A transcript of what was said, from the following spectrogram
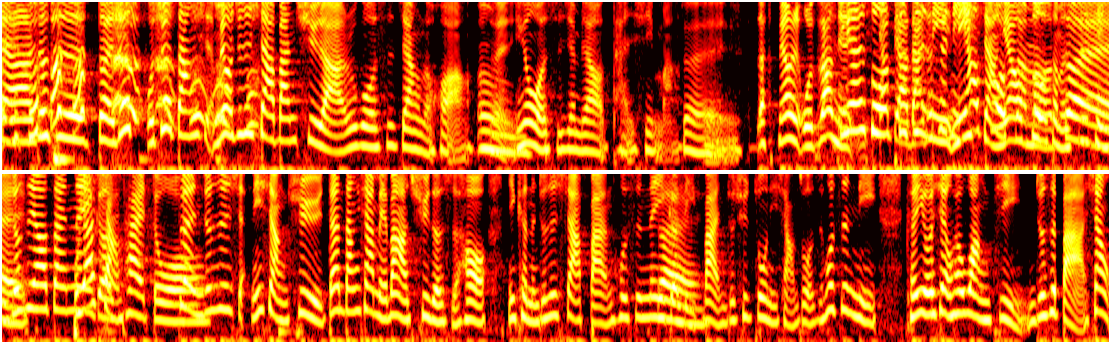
啊，就是对，就我觉得当下没有，就是下班去啦。如果是这样的话，对，因为我时间比较弹性嘛。对，没有，我知道你应该说就是你你想要做什么事情，你就是要在那个不要想太多。对你就是想你想去，但当下没办法去的时候，你可能就是下班或是那一个礼拜，你就去做你想做的事，或是你可能有一些人会忘记，你就是把像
